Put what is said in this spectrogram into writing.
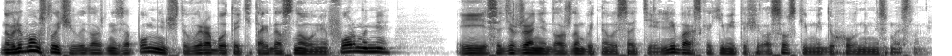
Но в любом случае вы должны запомнить, что вы работаете тогда с новыми формами, и содержание должно быть на высоте, либо с какими-то философскими и духовными смыслами.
